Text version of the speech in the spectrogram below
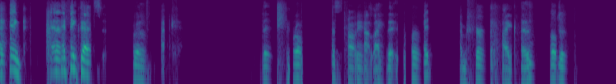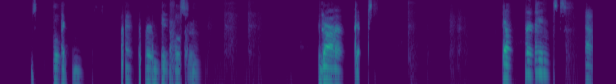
I think, and I think that's like the general. That's probably not like the Uber. I'm sure like those just like vehicles and. Yeah, But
